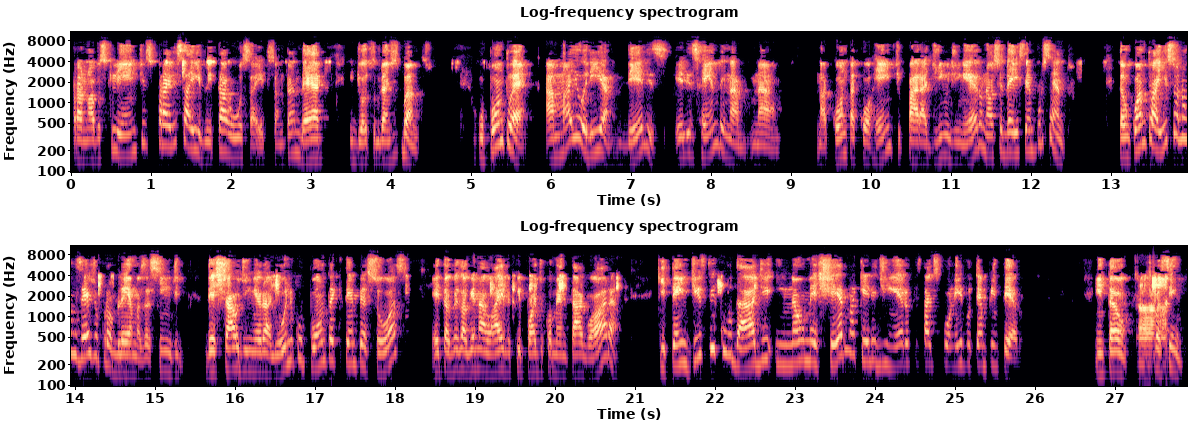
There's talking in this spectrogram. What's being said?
para novos clientes para ele sair do Itaú, sair do Santander e de outros grandes bancos. O ponto é, a maioria deles, eles rendem na, na, na conta corrente, paradinho dinheiro, na OCDI 100%. Então, quanto a isso, eu não vejo problemas, assim, de deixar o dinheiro ali. O único ponto é que tem pessoas, e talvez alguém na live aqui pode comentar agora, que tem dificuldade em não mexer naquele dinheiro que está disponível o tempo inteiro. Então, ah. tipo assim,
